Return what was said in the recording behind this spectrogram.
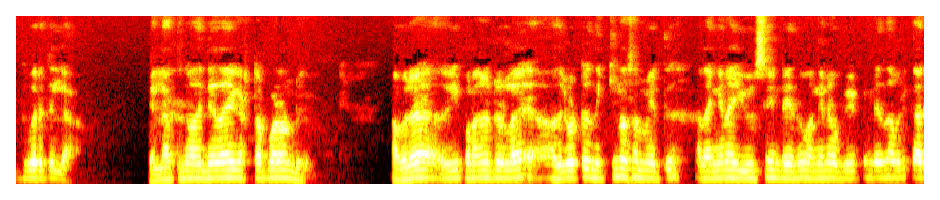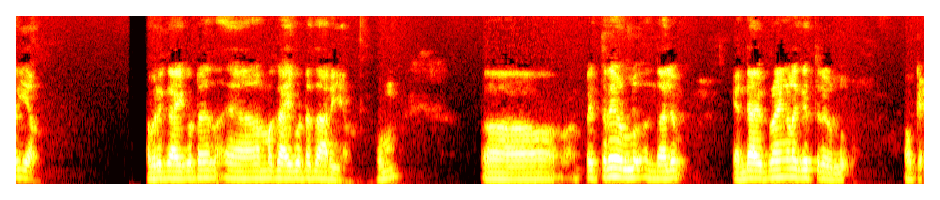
ഇത് വരത്തില്ല. എല്ലാത്തിനും അതിന്റെതായ കഷ്ടപ്പാടുണ്ട്. അവരെ ഈ പറഞ്ഞിട്ടുള്ള അതിലോട്ട് നിൽക്കുന്ന സമയത്ത് അതെങ്ങനെ യൂസ് ചെയ്യേണ്ടതെന്നും അങ്ങനെ ഉപയോഗിക്കേണ്ടതെന്നും അവർക്ക് അറിയാം. അവർക്ക് ആയിക്കോട്ടെ നമുക്ക് ആയിക്കോട്ടെ അറിയാം. അപ്പം അപ്പം ഇത്രയേ ഉള്ളൂ. എന്തായാലും എന്റെ അഭിപ്രായങ്ങളൊക്കെ ഇത്രയേ ഉള്ളൂ. ഓക്കെ.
